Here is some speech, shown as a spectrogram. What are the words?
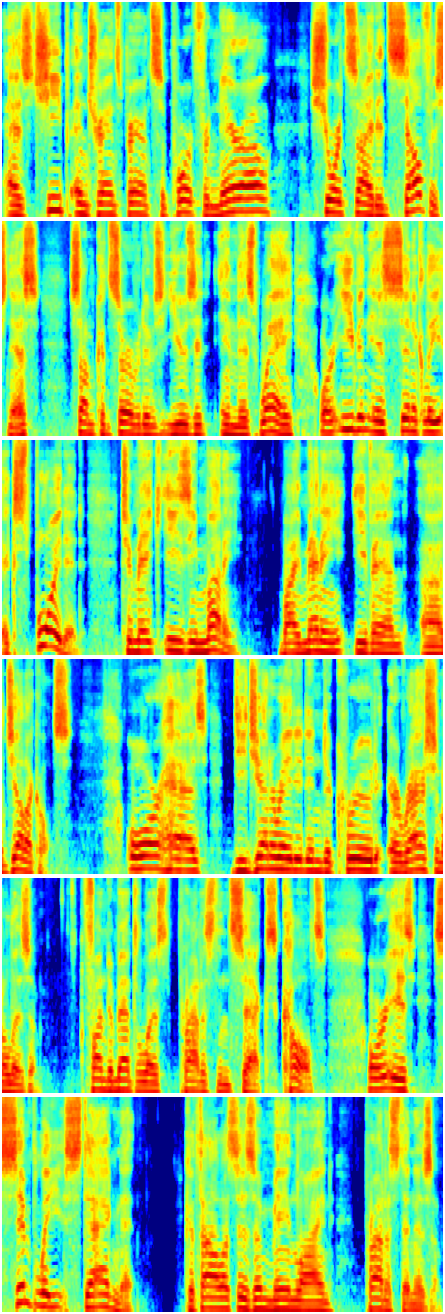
as cheap and transparent support for narrow, short sighted selfishness, some conservatives use it in this way, or even is cynically exploited to make easy money by many evangelicals or has degenerated into crude irrationalism, fundamentalist Protestant sects, cults, or is simply stagnant, Catholicism, mainline Protestantism.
